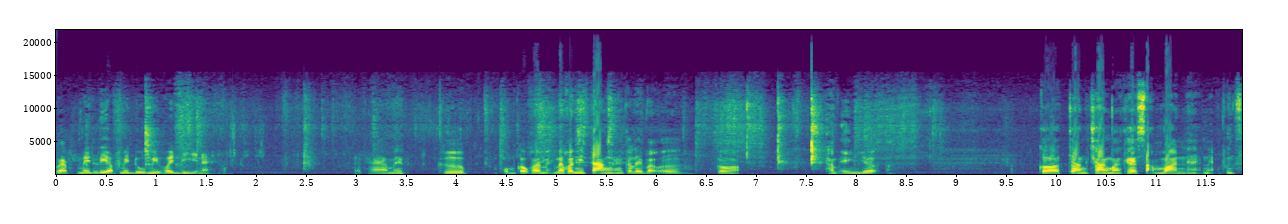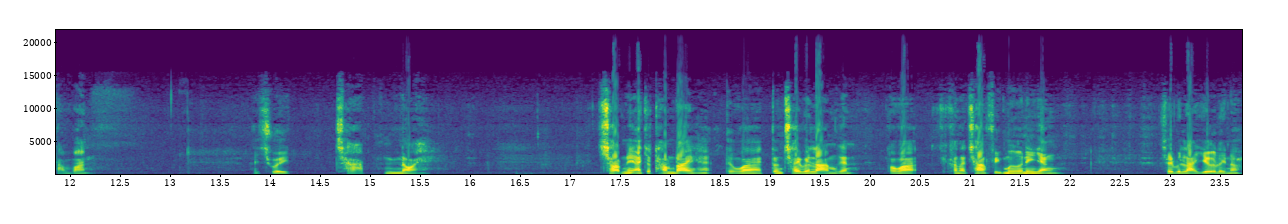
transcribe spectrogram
แบบไม่เรียบไม่ดูไม่ค่อยดีนะ แต่ถ้าไม่คือผมก็ค่อยไม่ไม่ค่อยมีตังค์ฮะก็เลยแบบ เออ ก็ทำเองเยอะ ก็จ้างช่างมาแค่สามวันนะฮะเนี่ยเพิ่งสามวัน ให้ช่วยฉาบนิดหน่อยฉาบนี้อาจจะทำได้ฮะ แต่ว่าต้องใช้เวลาเหมือนกัน เพราะว่าขนาดช่างฝีมือนี่ยังใช้เวลาเยอะเลยเนาะ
